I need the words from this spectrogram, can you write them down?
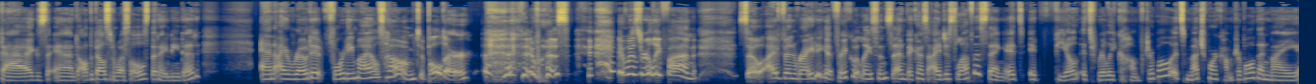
bags and all the bells and whistles that I needed. And I rode it 40 miles home to Boulder. it was it was really fun. So I've been riding it frequently since then because I just love this thing. It's it feel it's really comfortable. It's much more comfortable than my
